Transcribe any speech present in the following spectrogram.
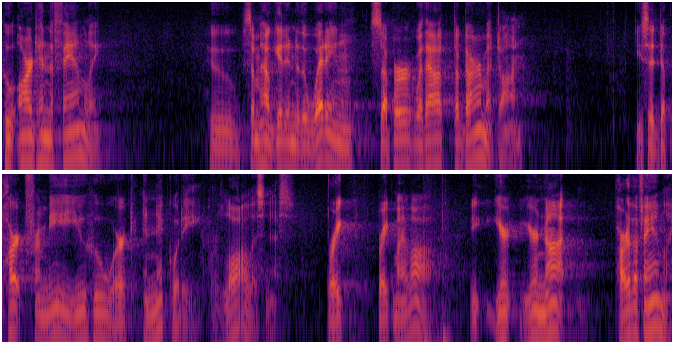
who aren't in the family, who somehow get into the wedding supper without the garment on. He said, Depart from me, you who work iniquity or lawlessness. Break, break my law. You're, you're not part of the family.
